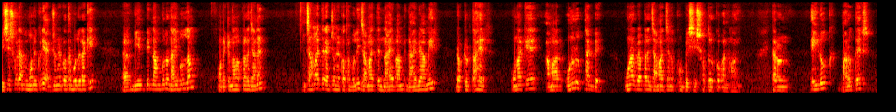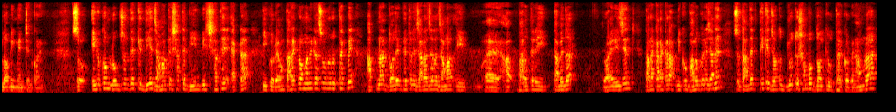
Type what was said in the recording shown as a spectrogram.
বিশেষ করে আমি মনে করি একজনের কথা বলে রাখি। বিএনপির নামগুলো নাই বললাম। অনেকের নাম আপনারা জানেন। জামায়াতের একজনের কথা বলি, জামায়াতের নায়েব নাইবে আমির, ডক্টর তাহের। ওনাকে আমার অনুরোধ থাকবে, ওনার ব্যাপারে জামাত যেন খুব বেশি সতর্কবান হন। কারণ এই লোক ভারতের লবিং মেনটেন করেন। সো এরকম লোকজনদেরকে দিয়ে জামাতের সাথে বিএনপির সাথে একটা ই করবে। এবং তারেক রহমানের কাছে অনুরোধ থাকবে, আপনার দলের ভেতরে যারা যারা জামাত এই ভারতের এই দাবেদার রয়্যাল এজেন্ট তারা কারা আপনি খুব ভালো করে জানেন। সো তাদের থেকে যত দ্রুত সম্ভব দলকে উদ্ধার করবেন। আমরা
